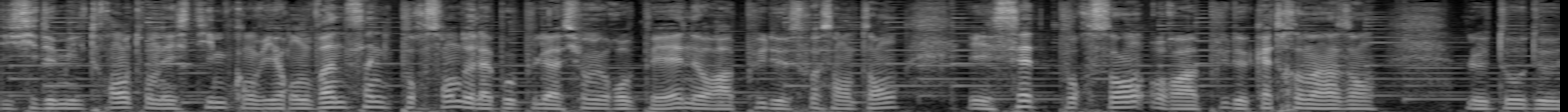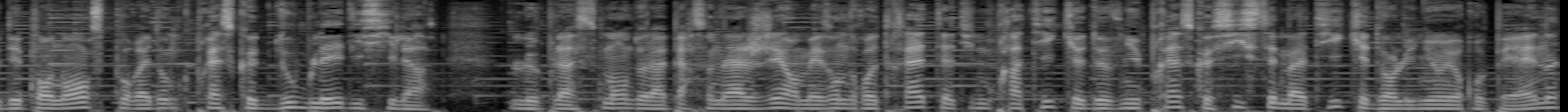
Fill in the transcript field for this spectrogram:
D'ici 2030, on estime qu'environ 25% de la population européenne aura plus de 60 ans et 7% aura plus de 80 ans. Le taux de dépendance pourrait donc presque doubler d'ici là. Le placement de la personne âgée en maison de retraite est une pratique devenue presque systématique dans l'Union européenne.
